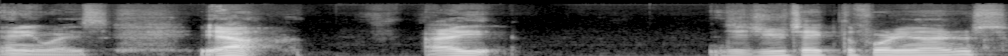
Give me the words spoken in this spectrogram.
anyways. Yeah. I did you take the 49ers?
